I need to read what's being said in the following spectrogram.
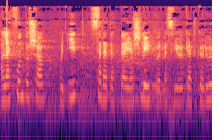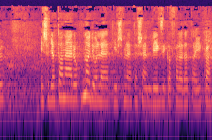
A legfontosabb, hogy itt szeretetteljes légkör veszi őket körül, és hogy a tanárok nagyon lelkiismeretesen végzik a feladataikat.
